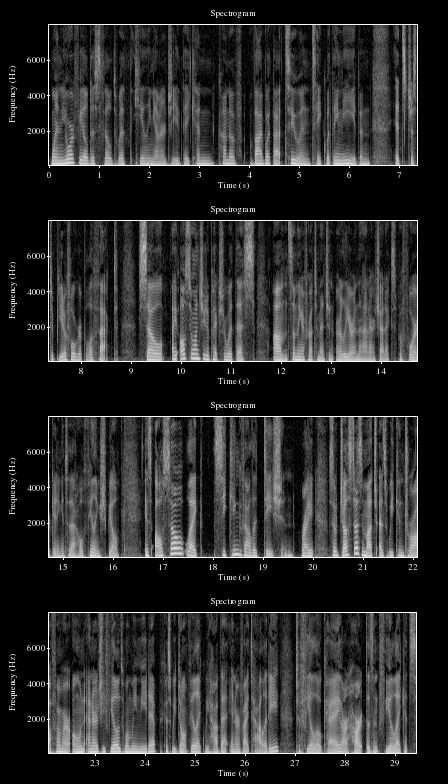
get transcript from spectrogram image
when your field is filled with healing energy, they can kind of vibe with that too and take what they need. And it's just a beautiful ripple effect. So, I also want you to picture with this um, something I forgot to mention earlier in the energetics before getting into that whole feeling spiel is also like seeking validation, right? So, just as much as we can draw from our own energy fields when we need it because we don't feel like we have that inner vitality to feel okay, our heart doesn't feel like it's,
